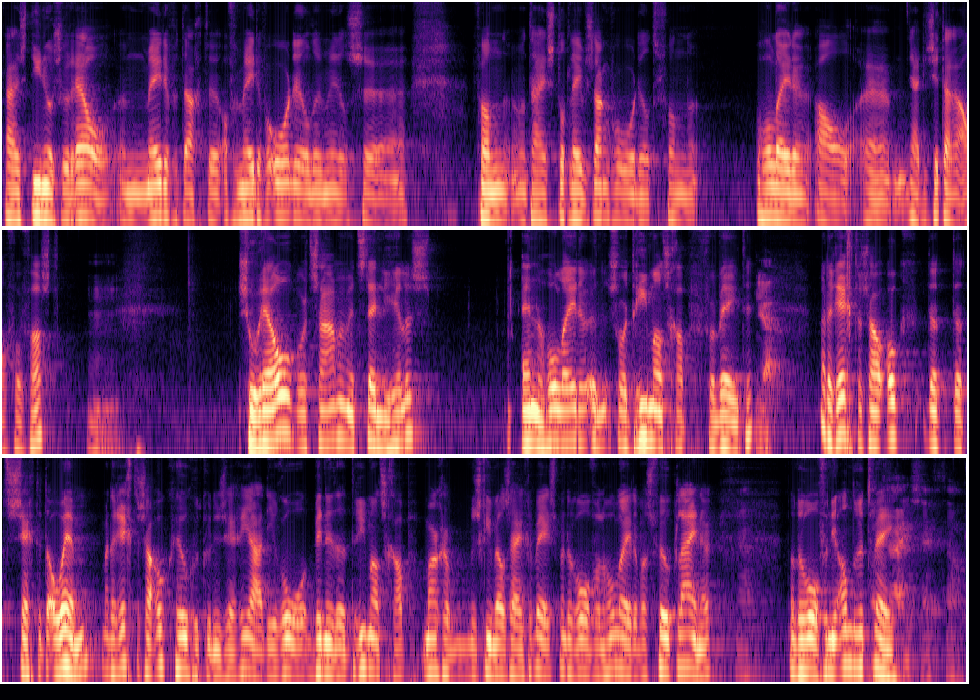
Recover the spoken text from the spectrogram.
Daar is Dino Sorel, een medeverdachte of een medeveroordeelde inmiddels, eh, van, want hij is tot levenslang veroordeeld van Holleder al, eh, ja, die zit daar al voor vast. Mhm. Sorel wordt samen met Stanley Hillis en Holleder een soort driemanschap verweten. ja. Maar de rechter zou ook, dat, dat zegt het OM, maar de rechter zou ook heel goed kunnen zeggen, ja, die rol binnen dat driemanschap mag er misschien wel zijn geweest, maar de rol van Holleder was veel kleiner Ja. dan de rol van die andere twee. hij zegt ook.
